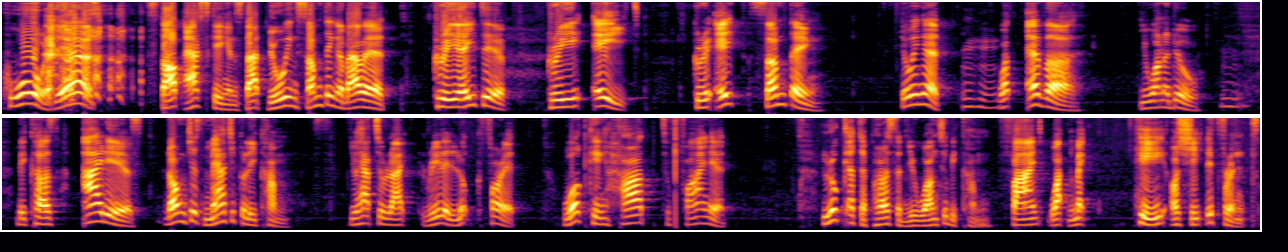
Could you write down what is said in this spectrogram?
Cool. Yes. Stop asking and start doing something about it. Creative. Create. Create something. Doing it. Mm-hmm. Whatever you want to do. Mm-hmm. Because ideas don't just magically come. You have to like really look for it. Working hard to find it. Look at the person you want to become. Find what makes he or she different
